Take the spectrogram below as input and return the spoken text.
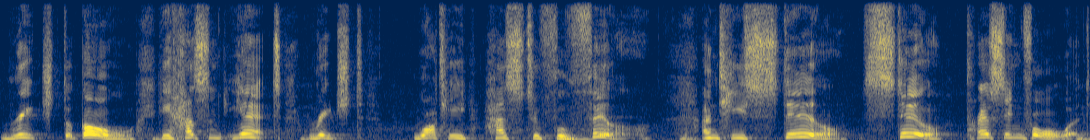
reached the goal, he hasn't yet reached what he has to fulfill. And he's still, still pressing forward.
